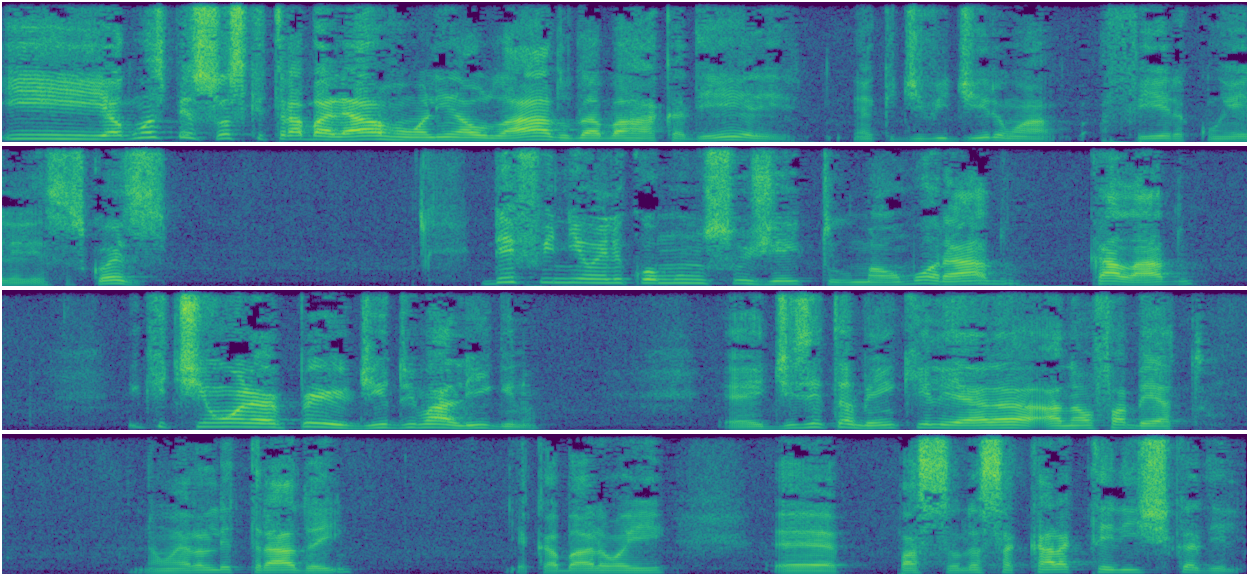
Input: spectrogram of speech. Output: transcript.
E algumas pessoas que trabalhavam ali ao lado da barraca dele, né, que dividiram a, a feira com ele ali, essas coisas, definiam ele como um sujeito mal-humorado, calado e que tinha um olhar perdido e maligno. É, dizem também que ele era analfabeto, não era letrado aí e acabaram aí é, passando essa característica dele.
